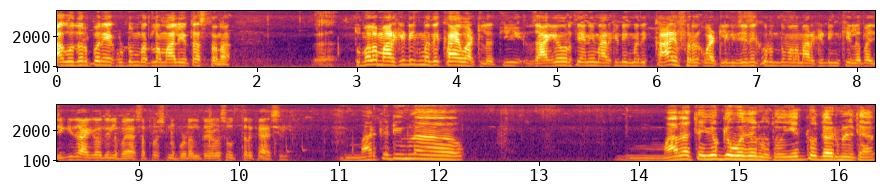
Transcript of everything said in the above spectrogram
अगोदर पण या कुटुंबातला माल येत असताना तुम्हाला मार्केटिंगमध्ये काय वाटलं? की जागेवरती आणि मार्केटिंगमध्ये काय फरक वाटले की जेणेकरून तुम्हाला मार्केटिंग केलं पाहिजे की जागेवर दिलं पाहिजे? असा प्रश्न पडेल त्यावेळेस उत्तर काय असेल? मार्केटिंगला मालाचं योग्य वजन होतं योग्य दर मिळतात.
